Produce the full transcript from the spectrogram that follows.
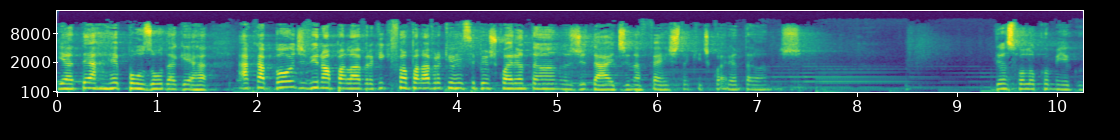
e a terra repousou da guerra. Acabou de vir uma palavra aqui, que foi uma palavra que eu recebi aos 40 anos de idade, na festa aqui de 40 anos. Deus falou comigo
